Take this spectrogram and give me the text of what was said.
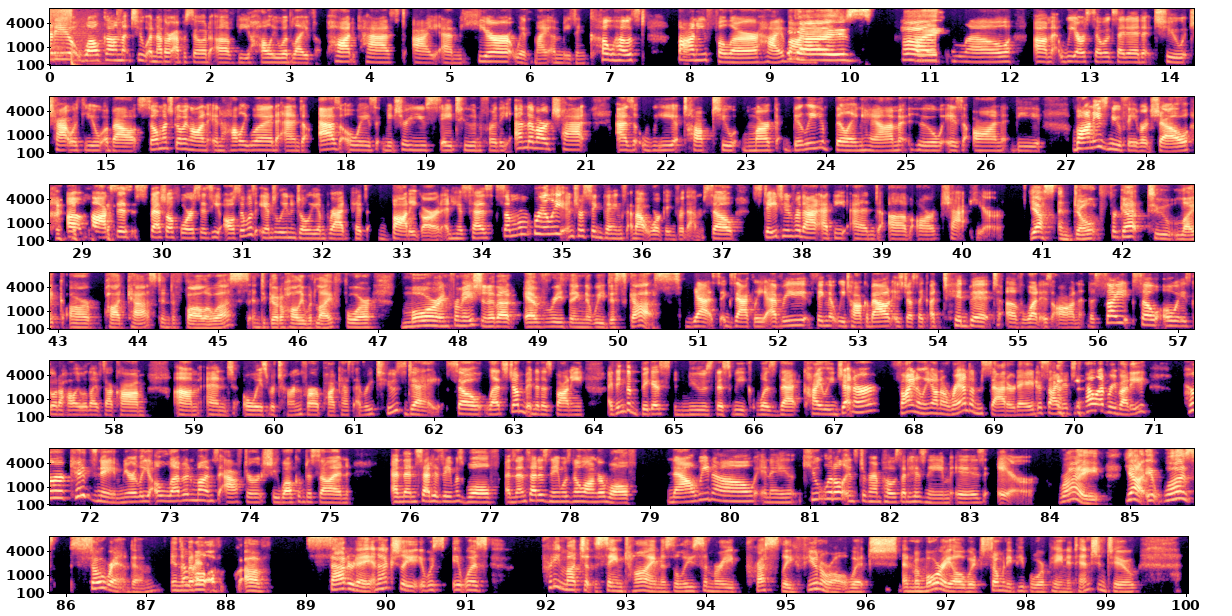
Everybody, welcome to another episode of the Hollywood Life podcast. I am here with my amazing co host, Bonnie Fuller. Hi, Hey Bonnie. guys. Hello, Hi. hello. Um, we are so excited to chat with you about so much going on in Hollywood. And as always, make sure you stay tuned for the end of our chat as we talk to Mark Billy Billingham, who is on the Bonnie's new favorite show, uh, Fox's Special Forces. He also was Angelina Jolie and Brad Pitt's bodyguard, and he says some really interesting things about working for them. So stay tuned for that at the end of our chat here. Yes, and don't forget to like our podcast and to follow us and to go to Hollywood Life for more information about everything that we discuss. Yes, exactly. Everything that we talk about is just like a tidbit of what is on the site. So always go to hollywoodlife.com um, and always return for our podcast every Tuesday. So let's jump into this, Bonnie. I think the biggest news this week was that Kylie Jenner finally on a random Saturday decided to tell everybody her kid's name nearly 11 months after she welcomed a son and then said his name was Wolf and then said his name was no longer Wolf. Now we know in a cute little Instagram post that his name is Air. Right. Yeah, it was so random in the middle of of Saturday. And actually it was it was pretty much at the same time as the Lisa Marie Presley funeral, which and memorial, which so many people were paying attention to.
